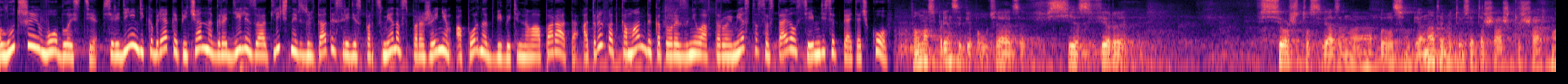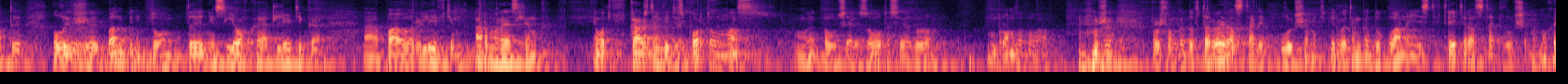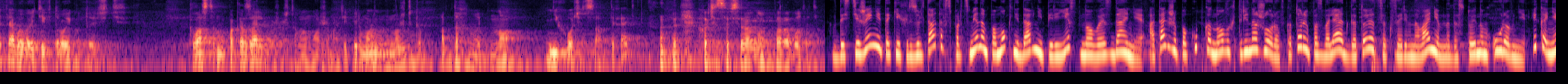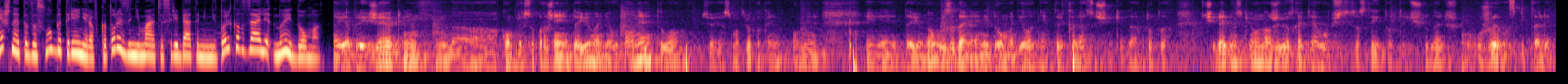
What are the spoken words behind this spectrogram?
Лучшие в области. В середине декабря Копичан наградили за отличные результаты среди спортсменов с поражением опорно-двигательного аппарата. Отрыв от команды, которая заняла второе место, составил 75 очков. Да у нас, в принципе, получается все сферы, все, что связано было с чемпионатами, то есть это шашки, шахматы, лыжи, бадминтон, теннис, легкая атлетика, а, пауэрлифтинг, армрестлинг – и вот в каждом виде спорта у нас мы получали золото, серебро, ну, бронза была. Мы уже в прошлом году второй раз стали лучшими, теперь в этом году планы есть в третий раз стать лучшими, ну хотя бы войти в тройку, то есть класс-то мы показали уже, что мы можем, а теперь можно немножечко отдохнуть, но не хочется отдыхать, хочется все равно поработать. В достижении таких результатов спортсменам помог недавний переезд в новое здание, а также покупка новых тренажеров, которые позволяют готовиться к соревнованиям на достойном уровне. И, конечно, это заслуга тренеров, которые занимаются с ребятами не только в зале, но и дома. Я приезжаю к ним на комплекс упражнений даю, они выполняют его. Все, я смотрю, как они выполнили. И даю новые задания. Они дома делают некоторые колясочники. Да, кто-то в Челябинске у нас живет, хотя в обществе состоит, кто-то еще дальше. Уже воспитали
